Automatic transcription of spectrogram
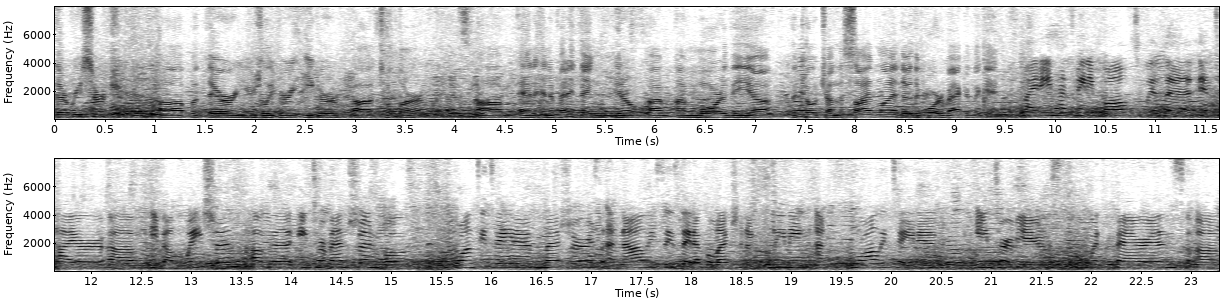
their research, uh, but they're usually very eager uh, to learn. Um, and, and, if anything, you know, I'm, I'm more the uh, the coach on the sideline. They're the quarterback in the game. Irene has been involved with the entire um, evaluation of the intervention, both quantitative measures, analysis, data collection and cleaning, and qualitative interviews with parents, um,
